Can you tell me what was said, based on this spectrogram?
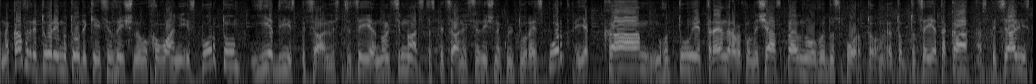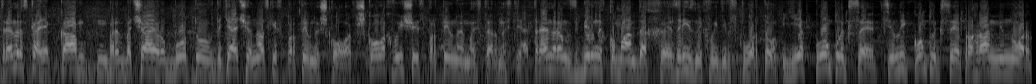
На кафедрі теорії методики фізичного виховання і спорту є дві спеціальності. Це є 017 спеціальність фізична культура і спорт, яка готує тренера-викладача з певного виду спорту. Тобто це є така спеціальність тренерська, яка передбачає роботу в дитячо-юнацьких спортивних школах, в школах вищої спортивної майстерності, тренером в збірних командах з різних видів спорту. Є комплекси, цілі комплекси програм Мінор.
